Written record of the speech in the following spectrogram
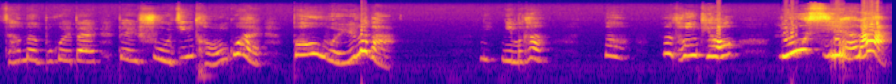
咱们不会被被树精藤怪包围了吧？你你们看，那那藤条流血了。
